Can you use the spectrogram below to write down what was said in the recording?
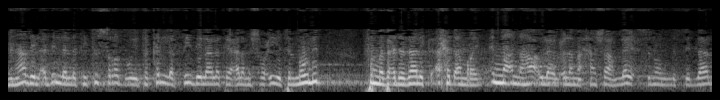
من هذه الأدلة التي تسرد ويتكلف في دلالتها على مشروعية المولد؟ ثم بعد ذلك أحد أمرين إما أن هؤلاء العلماء حاشاهم لا يحسنون الاستدلال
